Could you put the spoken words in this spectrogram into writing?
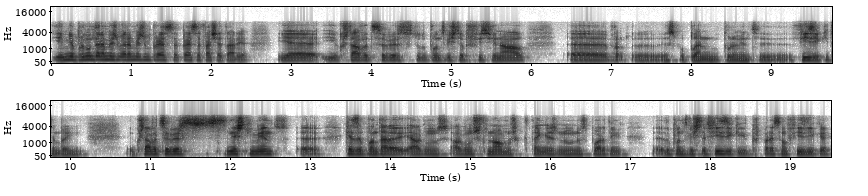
E a minha pergunta era mesmo, era mesmo para, essa, para essa faixa etária. E, é, e eu gostava de saber se, do ponto de vista profissional, uh, pronto, uh, esse plano puramente físico e também gostava de saber se, se neste momento uh, queres apontar alguns, alguns fenómenos que tenhas no, no Sporting do ponto de vista físico e de preparação física,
